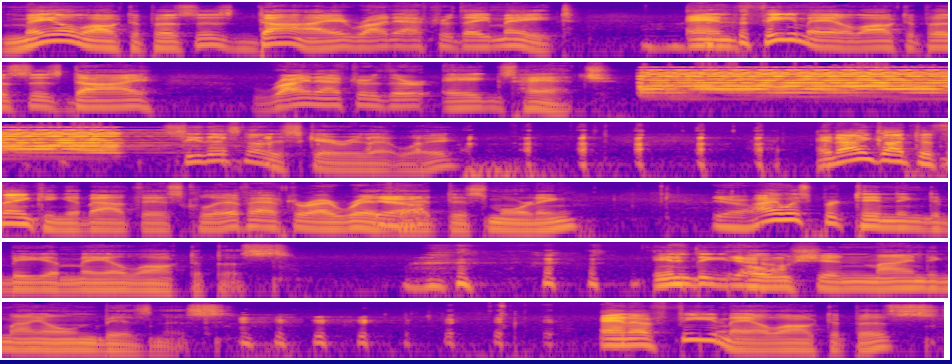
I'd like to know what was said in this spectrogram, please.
male octopuses die right after they mate, and female octopuses die right after their eggs hatch. See, that's not as scary that way. And I got to thinking about this, Cliff, after I read Yeah. that this morning. Yeah. I was pretending to be a male octopus in the Yeah. ocean, minding my own business. and a female octopus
